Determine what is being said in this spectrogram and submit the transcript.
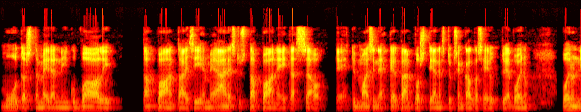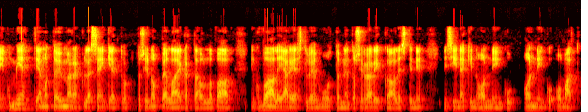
muutosta meidän niin kuin vaali tapaan tai siihen meidän äänestystapaan ei tässä ole tehty. Mä olisin ehkä jotain postiäänestyksen kaltaisia juttuja voinut, voinut niin kuin miettiä, mutta ymmärrän kyllä senkin, että tosi nopealla aikataululla vaal, niin kuin vaalijärjestelyjen muuttaminen tosi radikaalisti, niin, niin siinäkin on, niin kuin, on niin kuin omat,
